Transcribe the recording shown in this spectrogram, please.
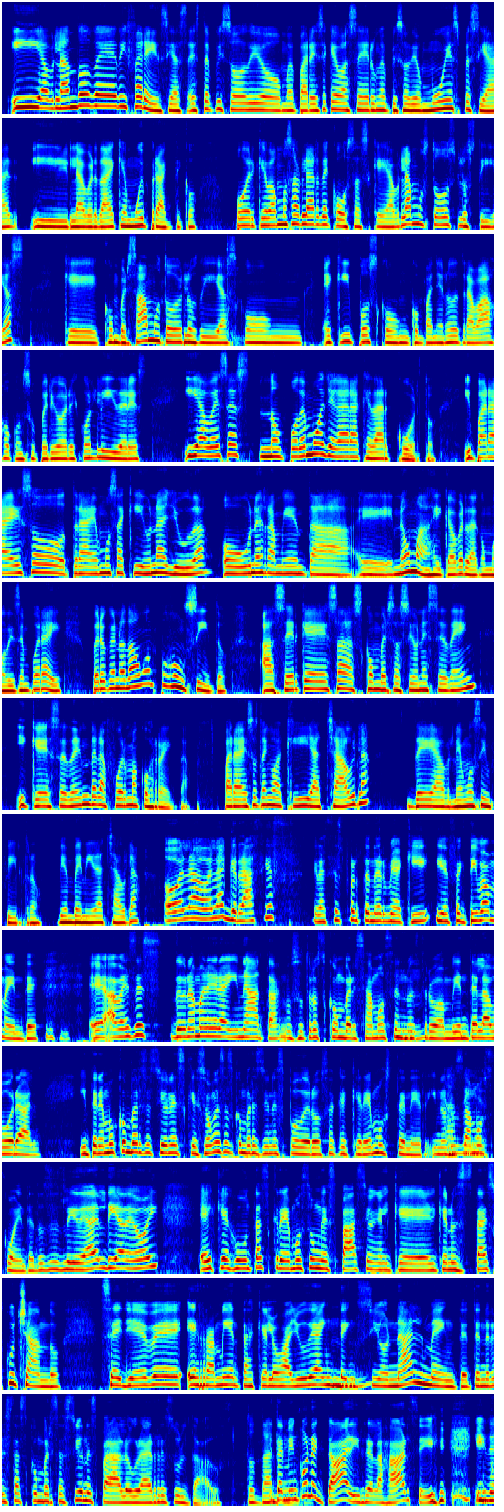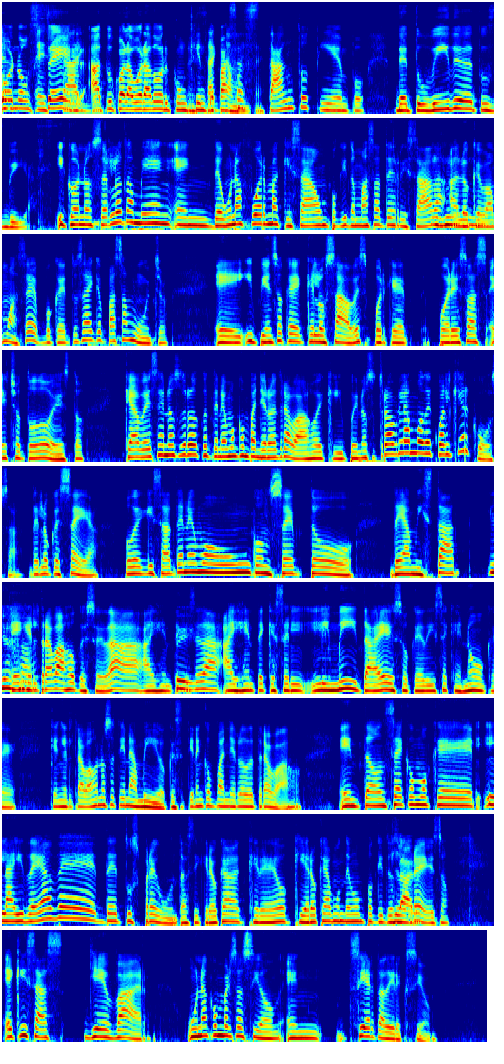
Y hablando de diferencias, este episodio me parece que va a ser un episodio muy especial y la verdad es que muy práctico, porque vamos a hablar de cosas que hablamos todos los días, que conversamos todos los días con equipos, con compañeros de trabajo, con superiores, con líderes, y a veces no podemos llegar a quedar corto. Y para eso traemos aquí una ayuda o una herramienta eh, no mágica, ¿verdad? Como dicen por ahí, pero que nos da un empujoncito a hacer que esas conversaciones se den y que se den de la forma correcta. Para eso tengo aquí a Chaula de Hablemos sin filtro. Bienvenida, Chaula. Hola, hola, gracias. Gracias por tenerme aquí. Y efectivamente, eh, a veces de una manera innata, nosotros conversamos en nuestro ambiente laboral y tenemos conversaciones que son esas conversaciones poderosas que queremos tener y no nos damos es. cuenta. Entonces, la idea del día de hoy es que juntas creemos un espacio en el que el que nos está escuchando se lleve herramientas que los ayude a intencionalmente tener estas conversaciones para lograr resultados. Totalmente. Y también conectar y relajarse y, y Y de- conocer exacto. a tu colaborador con quien te pasas tanto tiempo de tu vida y de tus días. Y conocerlo también en, de una forma quizá un poquito más aterrizada a lo que vamos a hacer, porque tú sabes que pasa mucho, eh, y pienso que, que lo sabes, porque por eso has hecho todo esto, que a veces nosotros tenemos compañeros de trabajo, equipo, y nosotros hablamos de cualquier cosa, de lo que sea, porque quizá tenemos un concepto de amistad en el trabajo que se da, hay gente que se da, hay gente que se limita a eso, que dice que no, que, que en el trabajo no se tiene amigos, que se tienen compañeros de trabajo. Entonces, como que la idea de, de tus preguntas, y creo que creo, quiero que abundemos un poquito Claro. sobre eso, es quizás llevar una conversación en cierta dirección.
